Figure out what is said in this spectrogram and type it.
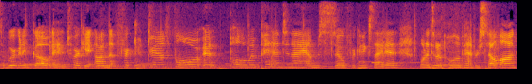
So we're gonna go and twerk it on the freaking dance floor at Polo and Pan tonight. I'm so freaking excited. Wanted to go to Polo and Pan for so long.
